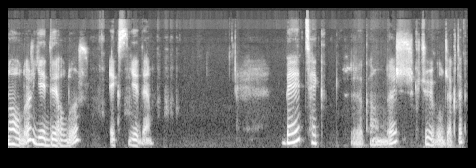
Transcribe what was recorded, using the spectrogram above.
Ne olur? 7 olur. Eksi 7. B tek rakamdır. Küçüğü bulacaktık.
